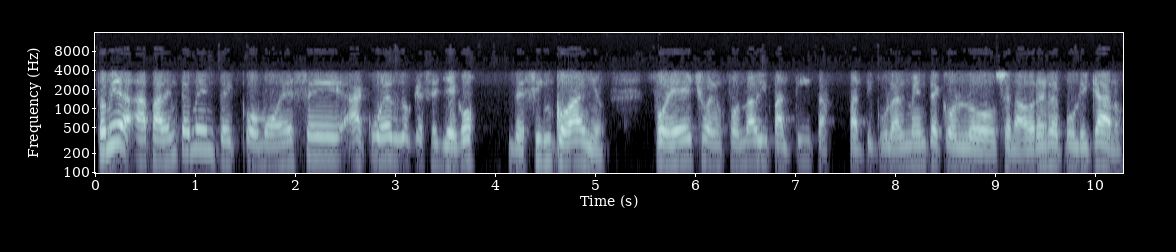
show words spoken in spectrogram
Pues mira, aparentemente como ese acuerdo que se llegó de cinco años fue hecho en forma bipartita, particularmente con los senadores republicanos,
